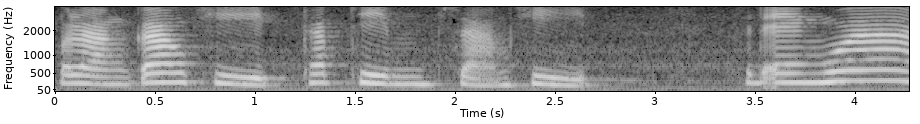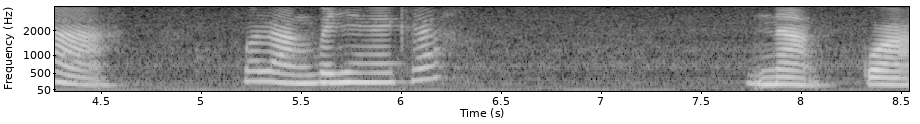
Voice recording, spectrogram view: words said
ฝรั่ง 9 ขีด ทับทิม 3 ขีด แสดงว่าฝรั่งเป็นยังไงคะ หนักกว่า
